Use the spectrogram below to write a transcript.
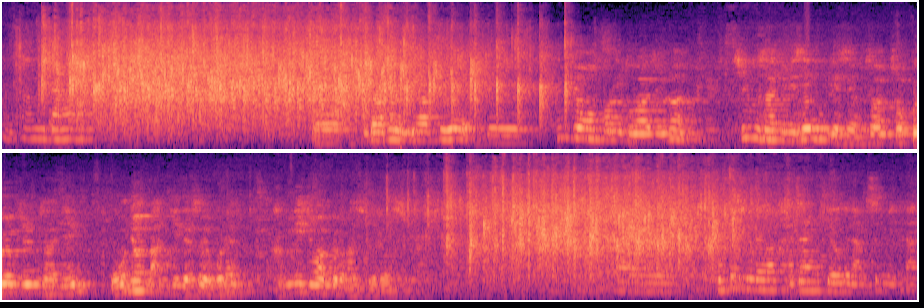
감사합니다. 어, 그 다음에 우리 학교에 그 행정 업무를 도와주는 실무사님이 세 분 계세요. 우선 전보영 실무사님 5년 만기 돼서 이번에 강리중학교로 가시게 되었습니다. 고생들레가 가장 기억에 남습니다.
